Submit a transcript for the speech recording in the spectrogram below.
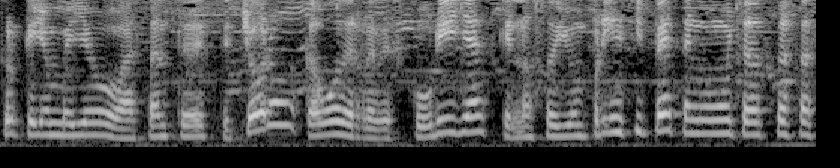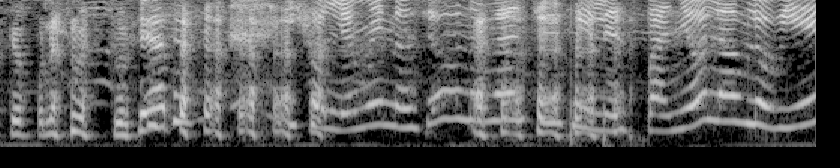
Creo que yo me llevo bastante de este choro. Acabo de redescubrillas que no soy un príncipe. Tengo muchas cosas que ponerme a estudiar. Híjole, menos yo, no manches, ni el español hablo bien.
